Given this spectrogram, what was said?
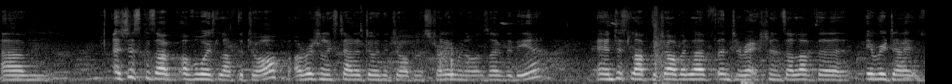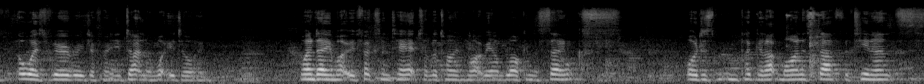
Um, it's just because I've, I've always loved the job. I originally started doing the job in Australia when I was over there, and just love the job. I love the interactions. I love the every day. It's always very, very different. You don't know what you're doing. One day you might be fixing taps, other times you might be unblocking the sinks, or just picking up minor stuff for tenants.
